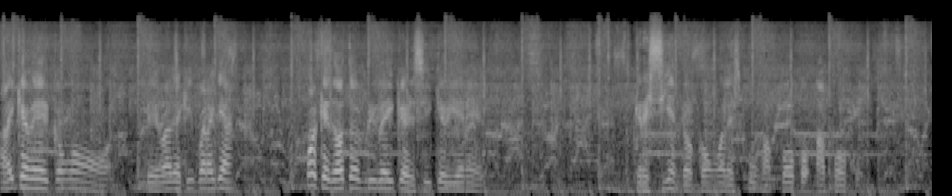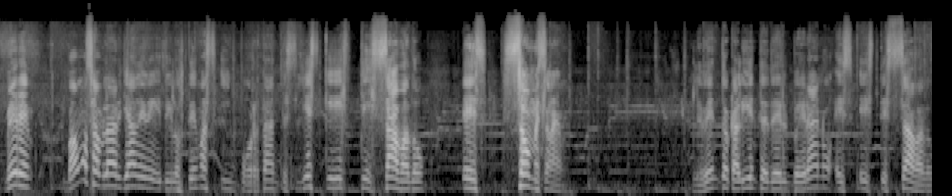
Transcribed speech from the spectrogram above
Hay que ver cómo le va de aquí para allá, porque Dr. Brie Baker sí que viene creciendo como la espuma poco a poco. Miren, vamos a hablar ya de, los temas importantes y es que este sábado es SummerSlam. El evento caliente del verano es este sábado.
